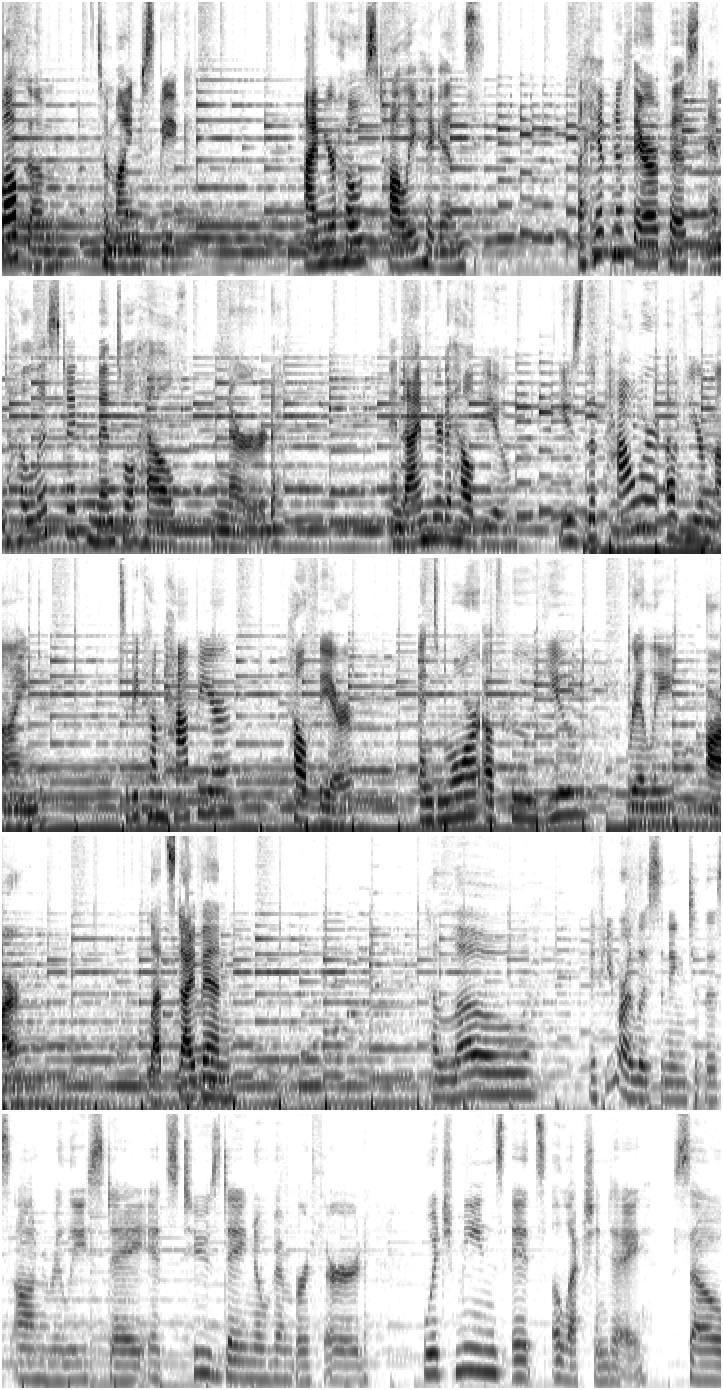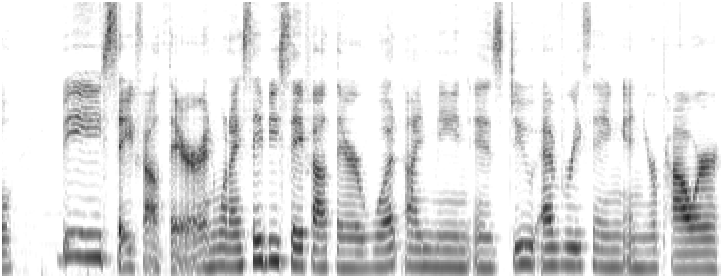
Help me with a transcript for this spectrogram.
Welcome to Mind Speak. I'm your host, Holly Higgins, a hypnotherapist and holistic mental health nerd. And I'm here to help you use the power of your mind to become happier, healthier, and more of who you really are. Let's dive in. Hello. If you are listening to this on release day, it's Tuesday, November 3rd, which means it's election day. So be safe out there. And when I say be safe out there, what I mean is do everything in your power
